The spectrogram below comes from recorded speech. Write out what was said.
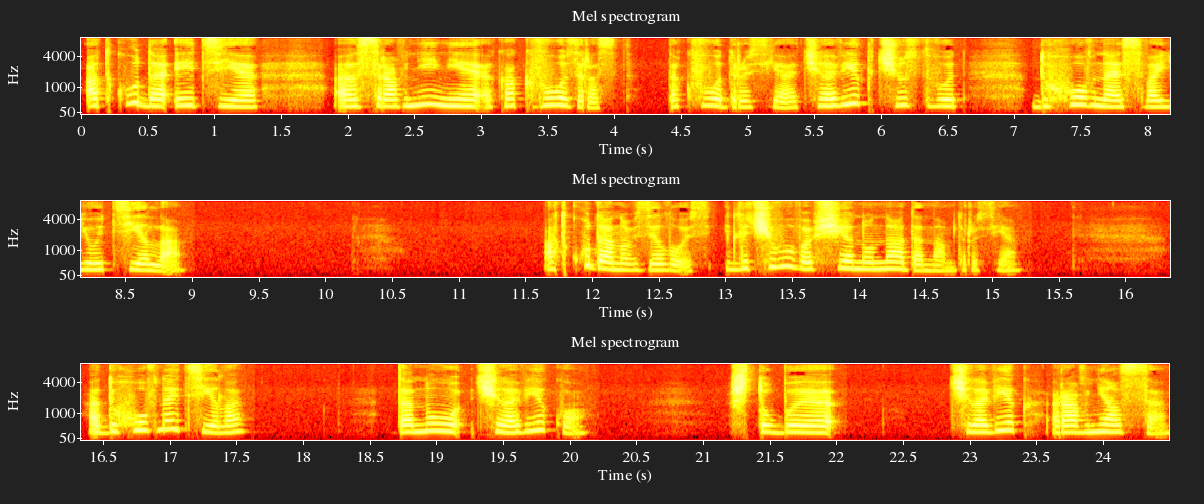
Откуда эти э, сравнения как возраст – так вот, друзья, человек чувствует духовное свое тело. Откуда оно взялось и для чего вообще оно надо нам, друзья? А духовное тело дано человеку, чтобы человек равнялся,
